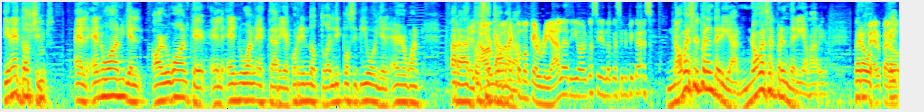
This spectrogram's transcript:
tiene dos chips. El N1 y el R1, que el N1 estaría corriendo todo el dispositivo y el R1 para El 12 R1 cámaras. es como que reality o algo así, es lo que significa eso. No me sorprendería, no me sorprendería, Mario. Pero, Pero, pero el-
